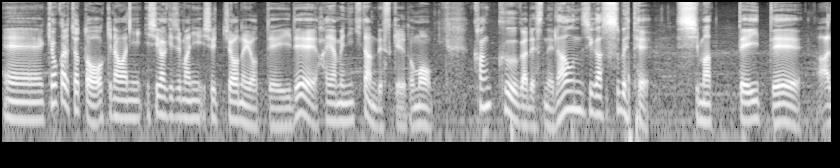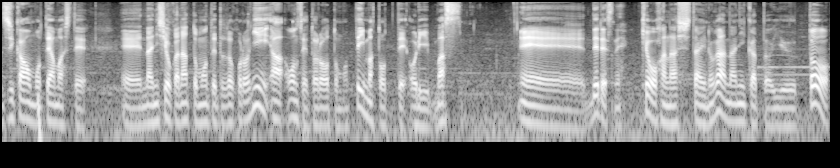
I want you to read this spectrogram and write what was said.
えー、今日からちょっと沖縄に石垣島に出張の予定で早めに来たんですけれども関空がですねラウンジが全て閉まっていてあ時間を持て余してえー、何しようかなと思ってたところにあ音声取ろうと思って今撮っております。えー、でですね今日話したいのが何かというと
